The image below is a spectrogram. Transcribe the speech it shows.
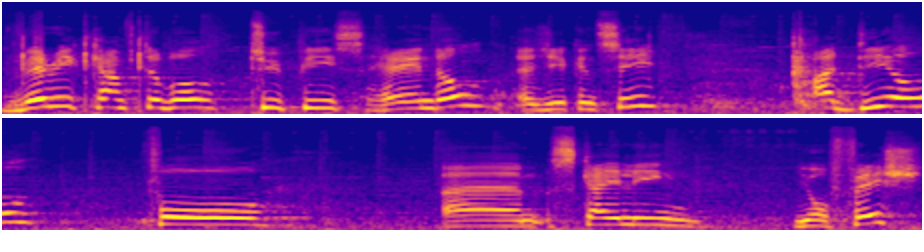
Very comfortable two-piece handle, as you can see. Ideal for um, scaling your fish,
